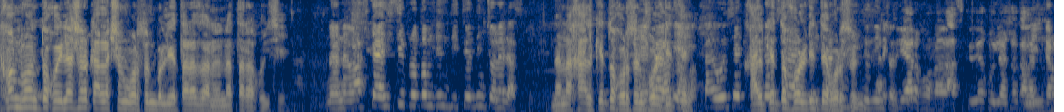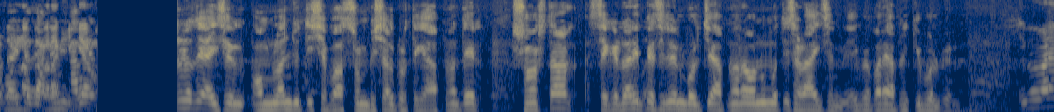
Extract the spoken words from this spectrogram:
এখন পর্যন্ত কৈলাসের কালেকশন করছেন বলিয়ে তারা জানে না তারা কইছে। না না আজকে আসছি প্রথম দিন দ্বিতীয় দিন চলে যাচ্ছে। না না কালকে তো করছেন ফল্টিতে কালকে তো ফল্টিতে করছেন। যে আইছেন অম্লান জ্যোতি সেবা আশ্রম বিশাল করতে গিয়ে আপনাদের সংস্থার সেক্রেটারি প্রেসিডেন্ট বলছে আপনারা অনুমতি ছাড়া আইছেন। এই ব্যাপারে আপনি কি বলবেন? তারা মানে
